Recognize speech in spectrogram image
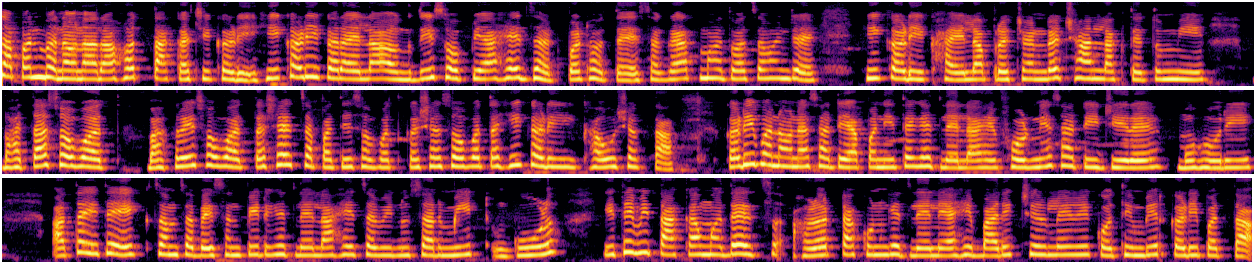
आपण बनवणार आहोत ताकाची कढी. ही कढी करायला अगदी सोपी आहे झटपट होते. सगळ्यात महत्त्वाचं म्हणजे ही कढी खायला प्रचंड छान लागते. तुम्ही भातासोबत भाकरीसोबत तसेच चपातीसोबत कशासोबतही कढी खाऊ शकता. कढी बनवण्यासाठी आपण इथे घेतलेलं आहे फोडणीसाठी जिरे मोहरी. आता इथे एक चमचा बेसन पीठ घेतलेलं आहे. चवीनुसार मीठ गूळ. इथे मी ताकामध्येच हळद टाकून घेतलेली आहे. बारीक चिरलेली कोथिंबीर कढीपत्ता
